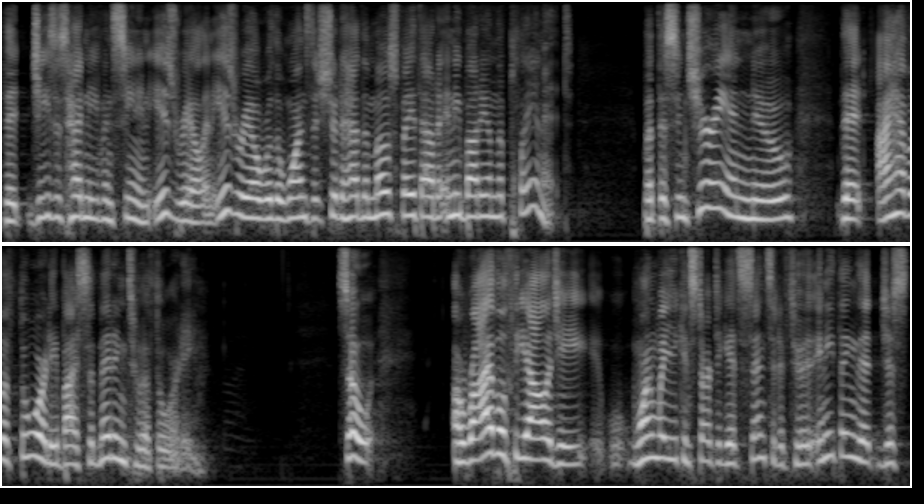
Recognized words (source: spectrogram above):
that Jesus hadn't even seen in Israel, and Israel were the ones that should have had the most faith out of anybody on the planet. But the centurion knew that I have authority by submitting to authority. So, arrival theology, one way you can start to get sensitive to it, anything that just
